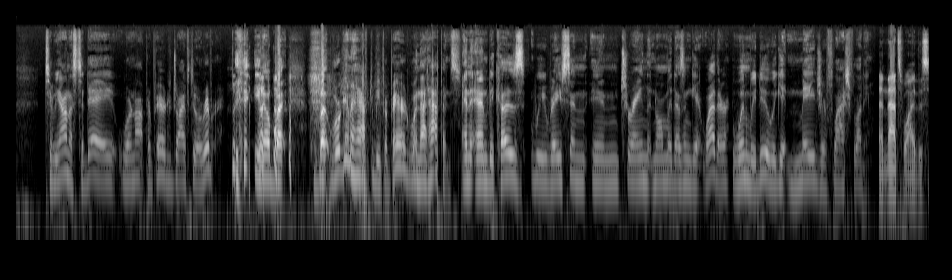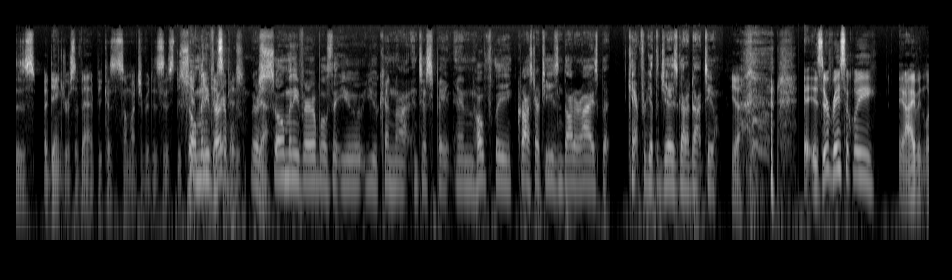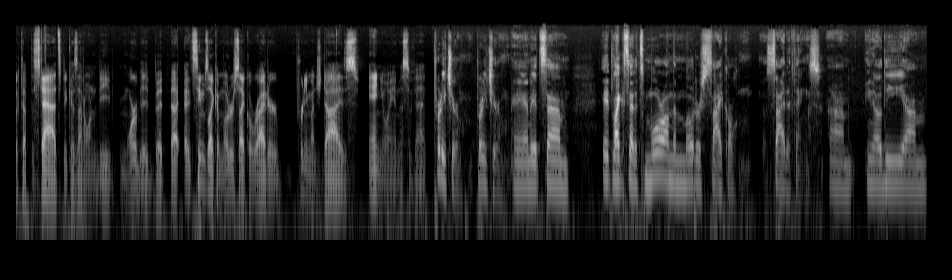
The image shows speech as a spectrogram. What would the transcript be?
to be honest, today we're not prepared to drive through a river, you know. But but we're going to have to be prepared when that happens. And and because we race in in terrain that normally doesn't get weather, when we do, we get major flash flooding. And that's why this is a dangerous event because so much of it is just it So many variables. There's yeah. so many variables that you you cannot anticipate. And hopefully, crossed our T's and dot our I's, but can't forget the J's got a dot too. Yeah. Is there basically and I haven't looked up the stats because I don't want to be morbid, but uh, it seems like a motorcycle rider pretty much dies annually in this event. Pretty true, pretty true. And it's um, it like I said, it's more on the motorcycle side of things. Um, you know, the um,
